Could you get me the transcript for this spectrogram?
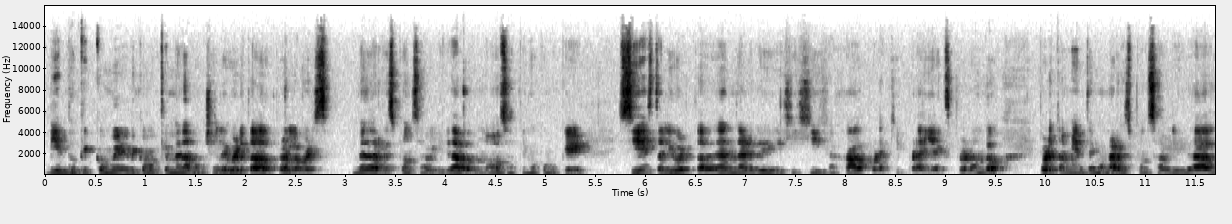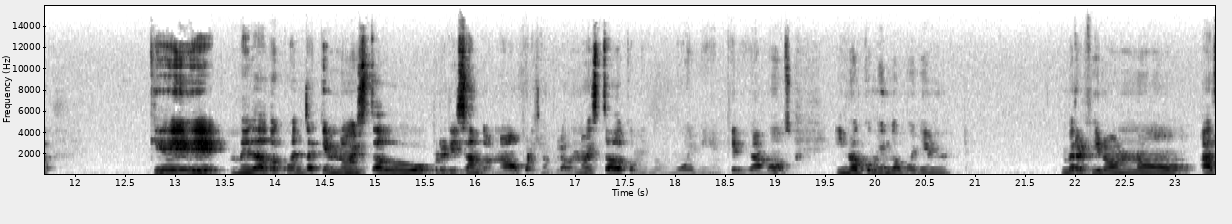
viendo qué comer, como que me da mucha libertad, pero a la vez me da responsabilidad, ¿no? O sea, tengo como que, si esta libertad de andar de jiji, jaja, por aquí, por allá, explorando, pero también tengo una responsabilidad que me he dado cuenta que no he estado priorizando, ¿no? Por ejemplo, no he estado comiendo muy bien, que digamos, y no comiendo muy bien, me refiero no a,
